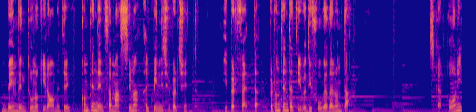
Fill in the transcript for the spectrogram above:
ben 21 km, con pendenza massima al 15% e perfetta per un tentativo di fuga da lontano. Scarponi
